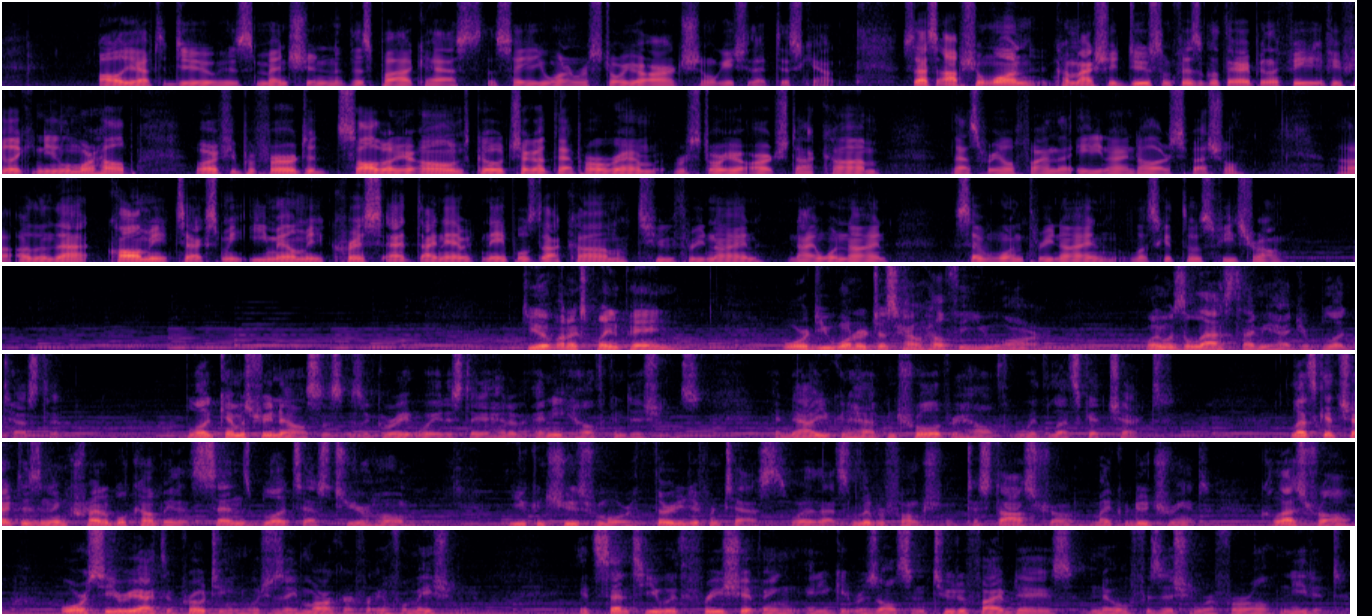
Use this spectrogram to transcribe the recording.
All you have to do is mention this podcast, to say you want to restore your arch, and we'll get you that discount. So that's option one. Come actually do some physical therapy on the feet if you feel like you need a little more help. Or if you prefer to solve it on your own, go check out that program, restoreyourarch.com. That's where you'll find the $89 special. Uh, other than that, call me, text me, email me, chris at dynamicnaples.com, 239 919 7139. Let's get those feet strong. Do you have unexplained pain? Or do you wonder just how healthy you are? When was the last time you had your blood tested? Blood chemistry analysis is a great way to stay ahead of any health conditions, and now you can have control of your health with Let's Get Checked. Let's Get Checked is an incredible company that sends blood tests to your home. You can choose from over 30 different tests, whether that's liver function, testosterone, micronutrient, cholesterol, or C reactive protein, which is a marker for inflammation. It's sent to you with free shipping, and you get results in two to five days, no physician referral needed.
